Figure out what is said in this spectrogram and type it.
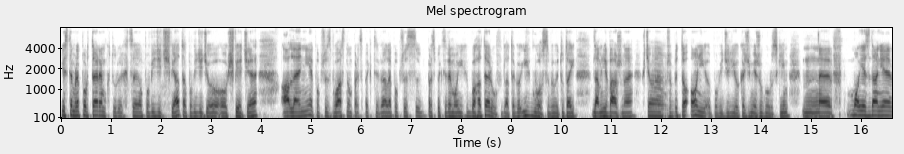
Jestem reporterem, który chce opowiedzieć świat, opowiedzieć o, o świecie, ale nie poprzez własną perspektywę, ale poprzez perspektywę moich bohaterów. Dlatego ich głosy były tutaj dla mnie ważne. Chciałem, żeby to oni opowiedzieli o Kazimierzu Górskim. Mm, e, moje zdanie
